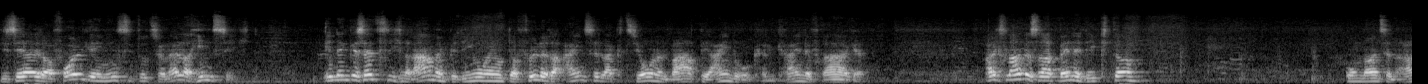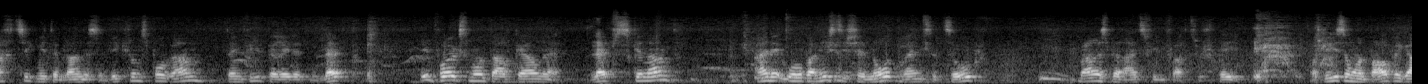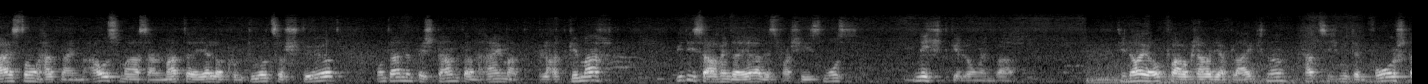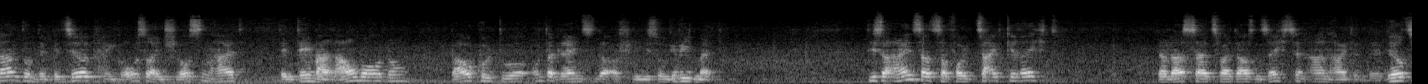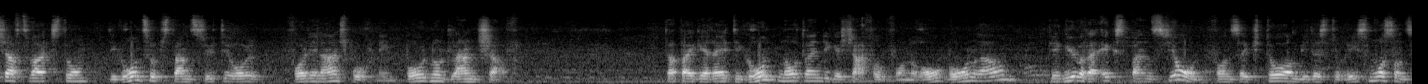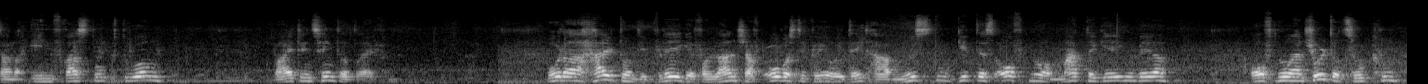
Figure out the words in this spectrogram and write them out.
die Serie der Erfolge in institutioneller Hinsicht, in den gesetzlichen Rahmenbedingungen und der Fülle der Einzelaktionen war beeindruckend, keine Frage. Als Landesrat Benedikter um 1980 mit dem Landesentwicklungsprogramm, dem vielberedeten LEP, im Volksmund auch gerne LEPS genannt, eine urbanistische Notbremse zog, war es bereits vielfach zu spät. Erschließung und Baubegeisterung hatten ein Ausmaß an materieller Kultur zerstört und einen Bestand an Heimat platt gemacht, wie dies auch in der Ära des Faschismus nicht gelungen war. Die neue Obfrau Claudia Bleichner hat sich mit dem Vorstand und dem Bezirk in großer Entschlossenheit dem Thema Raumordnung, Baukultur und der Grenzen der Erschließung gewidmet. Dieser Einsatz erfolgt zeitgerecht, da das seit 2016 anhaltende Wirtschaftswachstum die Grundsubstanz Südtirol voll in Anspruch nimmt, Boden und Landschaft. Dabei gerät die grundnotwendige Schaffung von Wohnraum gegenüber der Expansion von Sektoren wie des Tourismus und seiner Infrastrukturen weit ins Hintertreffen. Wo der Erhalt und die Pflege von Landschaft oberste Priorität haben müssten, gibt es oft nur matte Gegenwehr, oft nur ein Schulterzucken.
